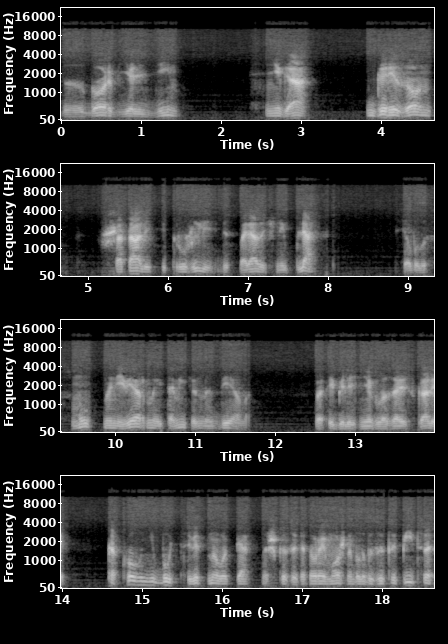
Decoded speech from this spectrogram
Сгорбья льдин, снега, горизонт шатались и кружились беспорядочной пляски. Все было смутно, неверно и томительно бело. В этой белизне глаза искали какого-нибудь цветного пятнышка, за которое можно было бы зацепиться,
